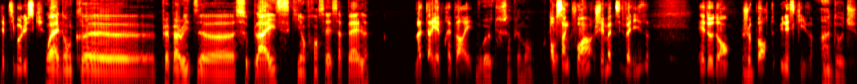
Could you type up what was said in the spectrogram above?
tes petits mollusques. Ouais, donc euh, Prepared euh, Supplies, qui en français s'appelle. Matériel préparé. Ouais, tout simplement. Ok. Pour 5 points, j'ai ma petite valise. Et dedans, je Mm. porte une esquive. Un Dodge.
